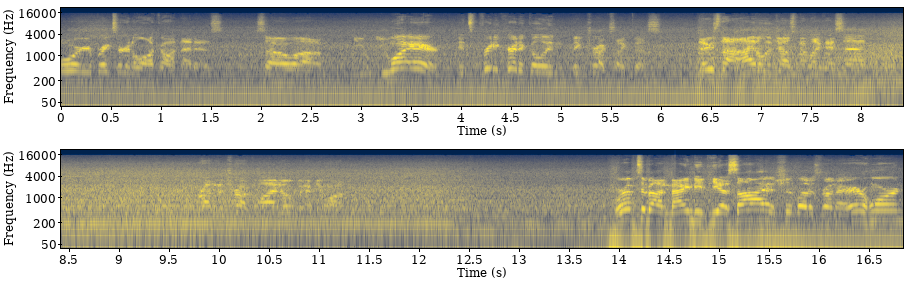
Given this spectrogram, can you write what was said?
or your brakes are going to lock on, that is. So uh, you, want air. It's pretty critical in big trucks like this. There's the idle adjustment, like I said. Run the truck wide open if you want. We're up to about 90 PSI. It should let us run our air horn.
